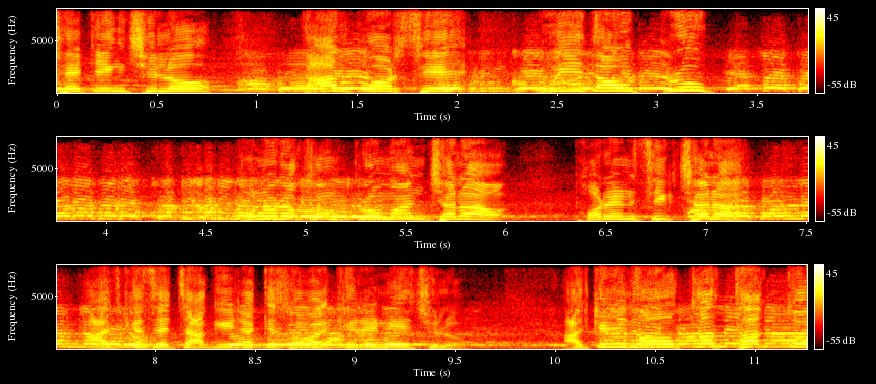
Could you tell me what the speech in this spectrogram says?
সেটিং ছিল। তারপর সে উইদাউট প্রুফ কোনো রকম প্রমাণ ছাড়া ফরেনসিক ছাড়া, আজকে সে চাকরিটাকে সবাই কেড়ে নিয়েছিল। আজকে যদি অকাত থাকতো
